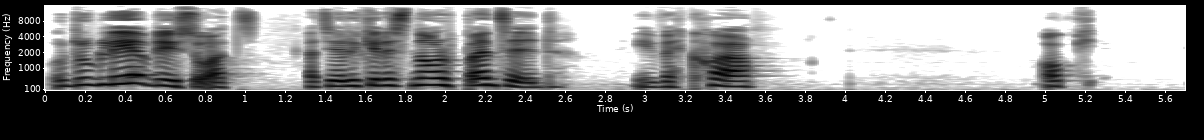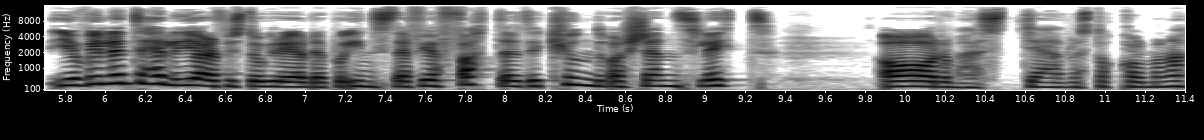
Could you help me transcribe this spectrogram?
Och då blev det ju så att, att jag lyckades norpa en tid i Växjö. Och jag ville inte heller göra för stor grej av det på Insta för jag fattade att det kunde vara känsligt. Ja, de här jävla stockholmarna.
